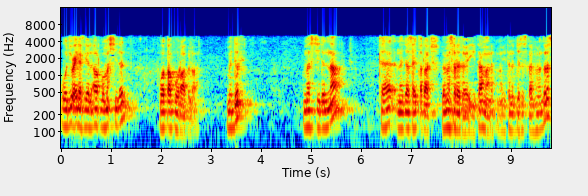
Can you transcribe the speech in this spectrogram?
ወጁዒለት ሊል አርዱ መስጂደን ወጠሁራ ብለዋል። ምድር መስጂድና ከነጃሳ የጠራች በመሰረታዊ እይታ ማለት ነው። የተነጀሰ እስካልሆነ ድረስ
